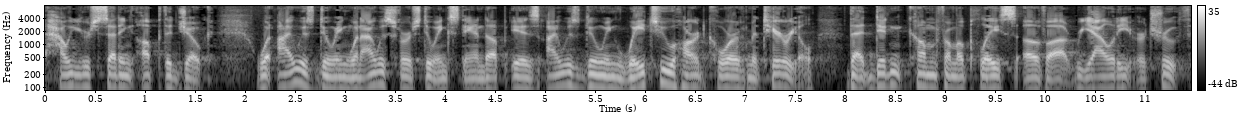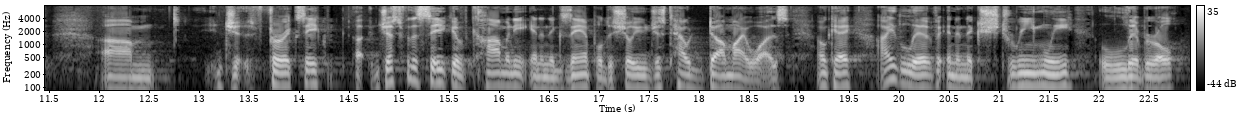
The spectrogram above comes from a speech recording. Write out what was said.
how you're setting up the joke. What I was doing when I was first doing stand up is I was doing way too hardcore of material that didn't come from a place of uh, reality or truth. Um, just for sake, uh, just for the sake of comedy and an example to show you just how dumb I was, okay? I live in an extremely liberal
